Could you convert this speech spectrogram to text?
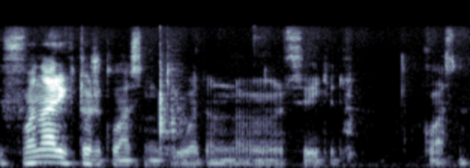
И фонарик тоже классненький. Вот он э, светит. Классно.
